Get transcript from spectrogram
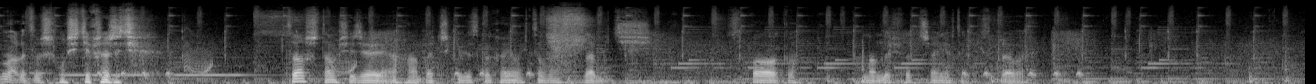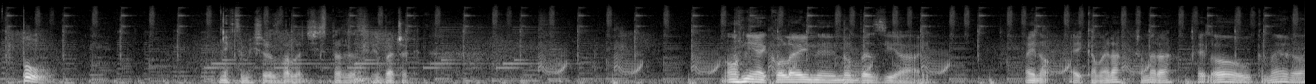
No ale cóż, musicie przeżyć. Coż tam się dzieje? Aha, beczki wyskakują i chcą nas zabić. Spoko. Mam doświadczenie w takich sprawach. Pół. Nie chcę mi się rozwalać i sprawdzać tych beczek. O nie, kolejny, no bez jaj. Ej no, ej, kamera, kamera, hello, kamera.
